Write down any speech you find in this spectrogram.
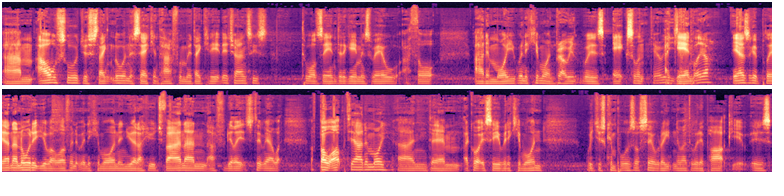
Um, I also just think though in the second half when we did create the chances towards the end of the game as well, I thought Aaron Mooy when he came on Brilliant. was excellent Tell you, he's a again. player. He is a good player, and I know that you were loving it when he came on, and you're a huge fan. And I've really, it's took me, I've built up to Aaron Mooy, and um, I got to say when he came on, we just composed ourselves right in the middle of the park. It was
